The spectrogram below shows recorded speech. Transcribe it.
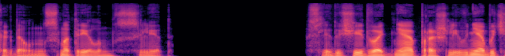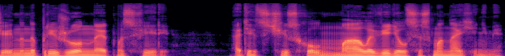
когда он смотрел им вслед. Следующие два дня прошли в необычайно напряженной атмосфере. Отец Чисхол мало виделся с монахинями.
